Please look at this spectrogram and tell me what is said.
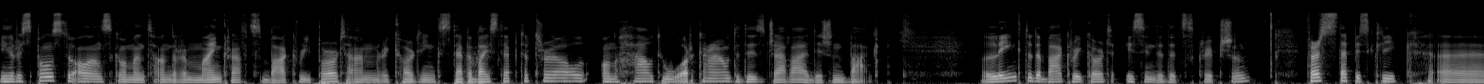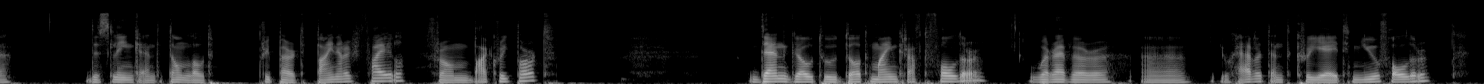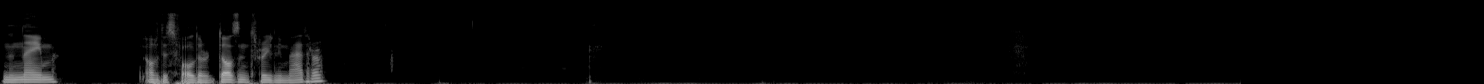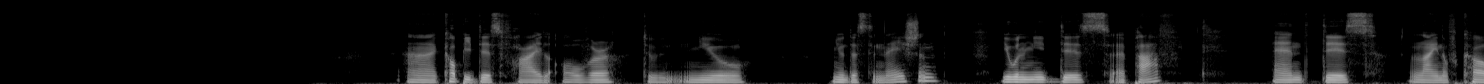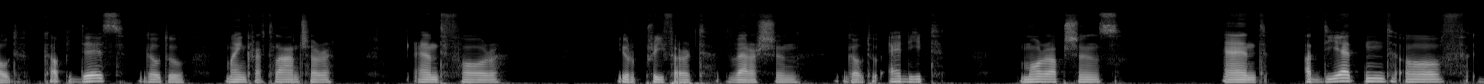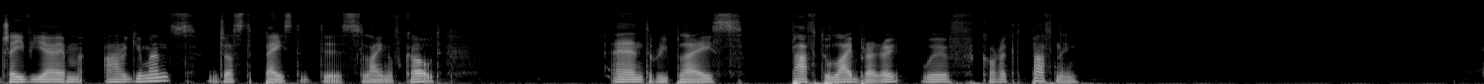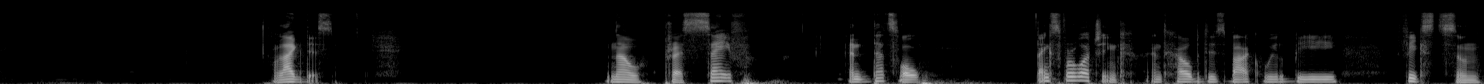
In response to Alan's comment under Minecraft's bug report, I'm recording step-by-step -step tutorial on how to work around this Java Edition bug. Link to the bug record is in the description. First step is click uh, this link and download prepared binary file from bug report. Then go to .minecraft folder, wherever uh, you have it and create new folder. The name of this folder doesn't really matter. Uh, copy this file over to new new destination you will need this uh, path and this line of code copy this go to minecraft launcher and for your preferred version go to edit more options and at the end of JVM arguments, just paste this line of code and replace path to library with correct path name. Like this. Now press save and that's all. Thanks for watching and hope this bug will be fixed soon.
